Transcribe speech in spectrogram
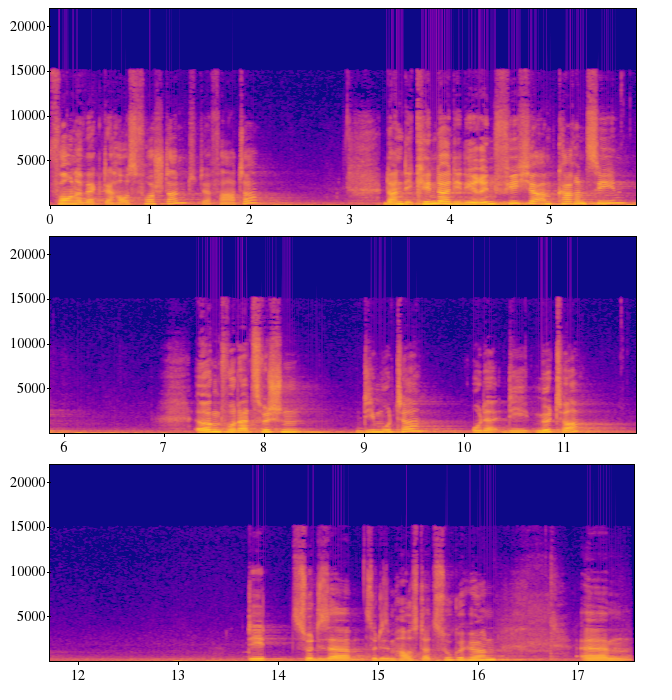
vorneweg der Hausvorstand, der Vater, dann die Kinder, die die Rindviecher am Karren ziehen, irgendwo dazwischen die Mutter oder die Mütter, die zu, dieser, zu diesem Haus dazugehören. Ähm,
